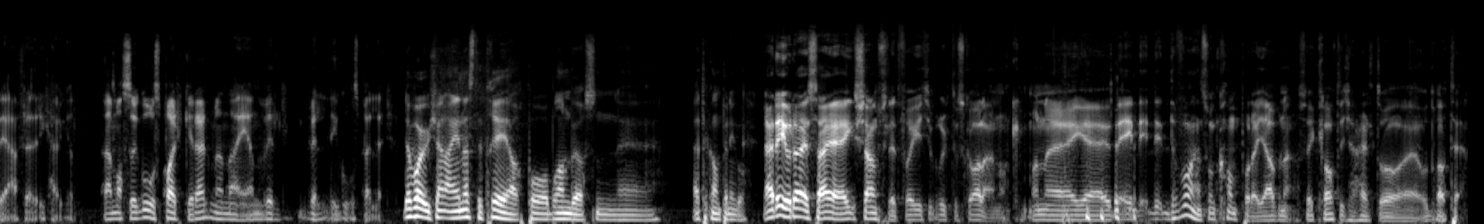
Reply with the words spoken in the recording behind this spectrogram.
det er Fredrik Haugen. Det er masse gode sparker her, men det er en veld, veldig god spiller. Det var jo ikke en eneste treer på Brannbørsen eh, etter kampen i går. Nei, det er jo det jeg sier. Jeg skjemmes litt for jeg ikke brukte skalaen nok. Men eh, jeg, det, det, det var en sånn kamp på det jevne, så jeg klarte ikke helt å, å dra til.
